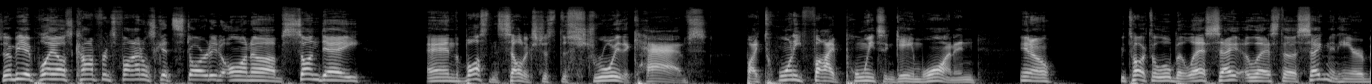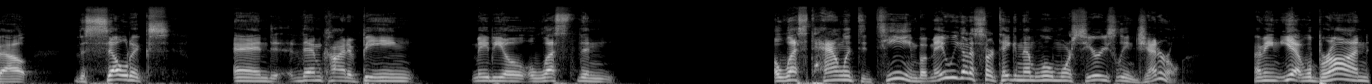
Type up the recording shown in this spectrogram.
So NBA playoffs conference finals get started on uh, Sunday, and the Boston Celtics just destroy the Cavs by 25 points in Game One. And you know, we talked a little bit last se- last uh, segment here about the Celtics and them kind of being maybe a, a less than a less talented team, but maybe we got to start taking them a little more seriously in general. I mean, yeah, LeBron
